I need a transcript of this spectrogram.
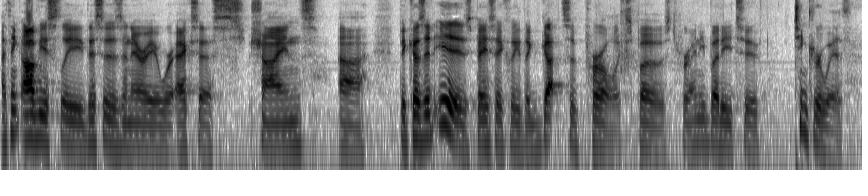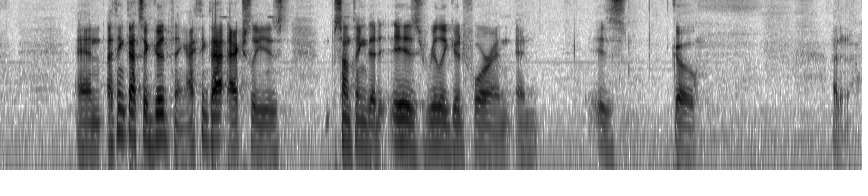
I think obviously this is an area where XS shines uh, because it is basically the guts of Perl exposed for anybody to tinker with. And I think that's a good thing. I think that actually is something that it is really good for and, and is go. I don't know.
